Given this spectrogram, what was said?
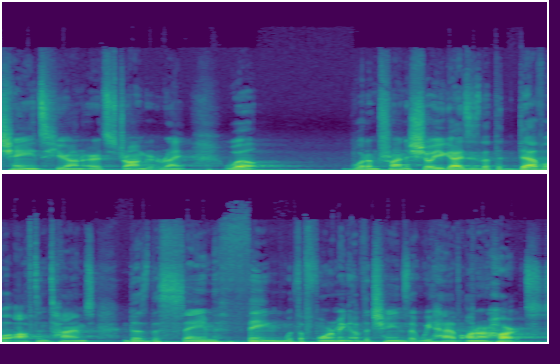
chains here on earth stronger, right? Well, what I'm trying to show you guys is that the devil oftentimes does the same thing with the forming of the chains that we have on our hearts.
